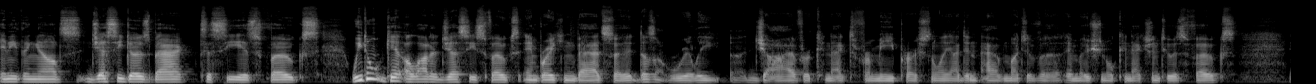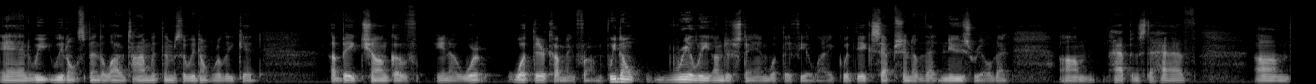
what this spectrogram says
Anything else? Jesse goes back to see his folks. We don't get a lot of Jesse's folks in Breaking Bad, so it doesn't really uh, jive or connect for me personally. I didn't have much of an emotional connection to his folks, and we, we don't spend a lot of time with them, so we don't really get a big chunk of you know where what they're coming from. We don't really understand what they feel like, with the exception of that newsreel that um, happens to have um,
